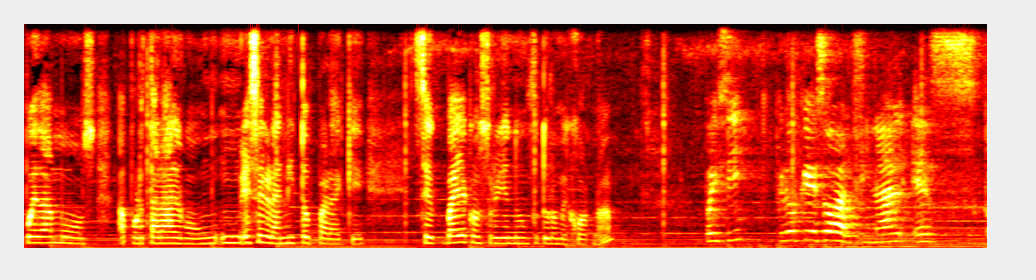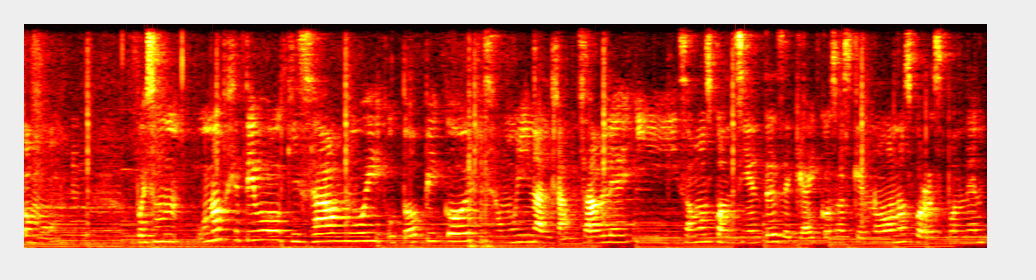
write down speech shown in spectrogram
podamos aportar algo, ese granito para que se vaya construyendo un futuro mejor, ¿no? Pues sí, creo que eso al final es como pues un, un objetivo quizá muy utópico, quizá muy inalcanzable y somos conscientes de que hay cosas que no nos corresponden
